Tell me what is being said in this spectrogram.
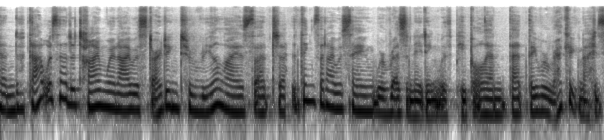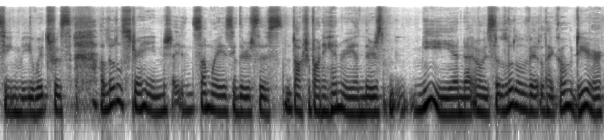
And that was at a time when I was starting to realize that uh, the things that I was saying were resonating with people and that they were recognizing me, which was a little strange. In some ways, there's this Dr. Bonnie Henry and there's me, and I was a little bit like, oh dear.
